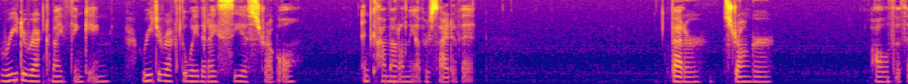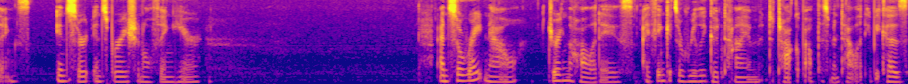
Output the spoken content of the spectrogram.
redirect my thinking, redirect the way that I see a struggle, and come out on the other side of it. Better, stronger, all of the things. Insert inspirational thing here. And so, right now, during the holidays, I think it's a really good time to talk about this mentality because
